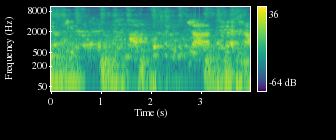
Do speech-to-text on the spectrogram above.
อย่างที่กีฬาไม่นกีฬา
